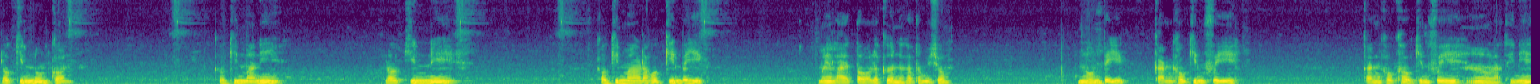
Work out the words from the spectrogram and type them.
เรากินนู่นก่อน เขากินมานี่ เรากินนี่ เขากินมาเราก็กินไปอีก ไม่หลายต่อแล้วเกินนะครับท่านผู้ชม หนุนไปอีกกันเขากินฟรี กันเขาเข้ากินฟรีเอาละทีนี้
